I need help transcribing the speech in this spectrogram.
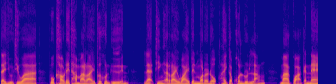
แต่อยู่ที่ว่าพวกเขาได้ทำอะไรเพื่อคนอื่น และทิ้งอะไรไว้เป็นมรดกให้กับคนรุ่นหลังมากกว่ากันแน่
